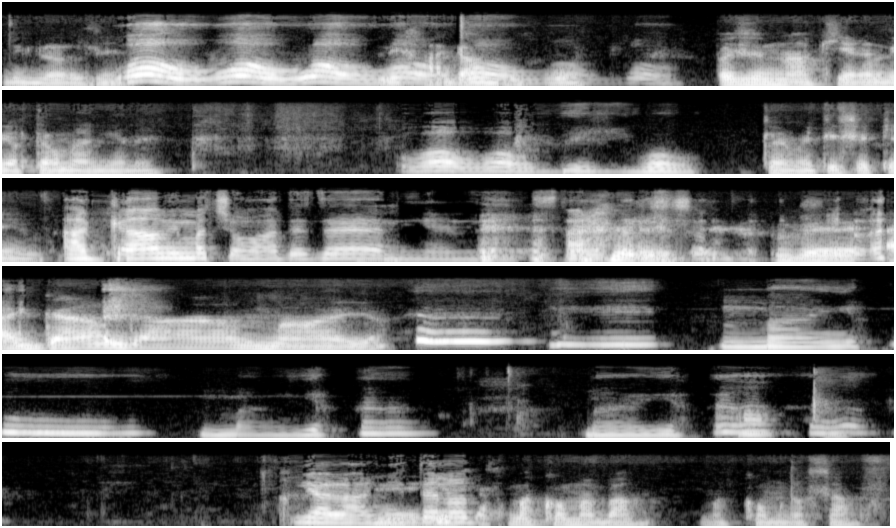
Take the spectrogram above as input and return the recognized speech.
בגלל זה. וואו, וואו, וואו, סליחה, וואו, גם וואו, בוחבוט. פשוט נועה קירל יותר מעניינת. וואו, וואו, ברי, וואו. כן, האמת היא שכן. אגם, אם את שומעת את זה, אני... וגם גם מאיה. מאיה, מאיה, מאיה. יאללה, אני אה, אתן עוד... יש לך מקום הבא? מקום נוסף?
